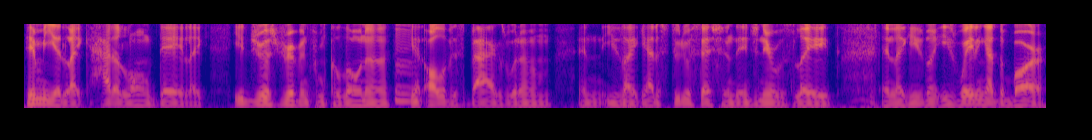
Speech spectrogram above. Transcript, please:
Him, he had like had a long day, like he had just driven from Kelowna. Mm. He had all of his bags with him, and he's like he had a studio session. The engineer was late, and like he's like he's waiting at the bar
